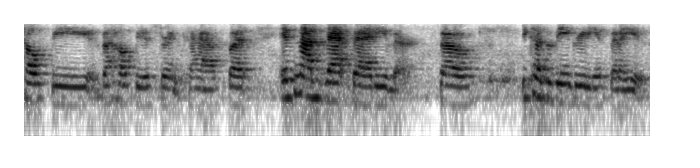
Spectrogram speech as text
healthy, the healthiest drink to have, but it's not that bad either. So because of the ingredients that I use.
